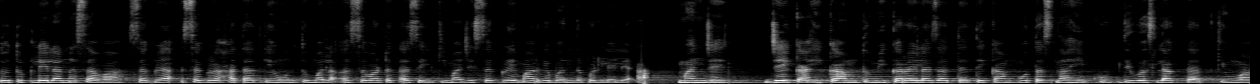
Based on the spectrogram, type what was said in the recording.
तो तुटलेला नसावा सगळ्या सगळं हातात घेऊन तुम्हाला असं वाटत असेल की माझे सगळे मार्ग बंद पडलेले आ म्हणजे जे काही काम तुम्ही करायला जातं ते काम होतच नाही. खूप दिवस लागतात किंवा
